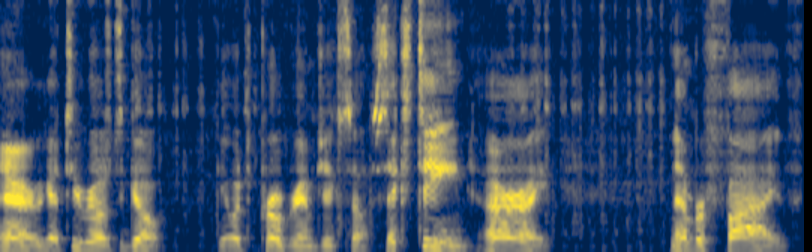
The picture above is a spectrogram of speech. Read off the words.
Alright, we got two rows to go. Get with the program, Jigsaw. 16. Alright. Number 5.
